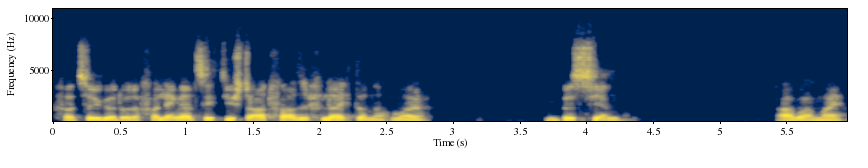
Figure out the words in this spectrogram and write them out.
verzögert oder verlängert sich die Startphase vielleicht dann nochmal ein bisschen. Aber mei,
